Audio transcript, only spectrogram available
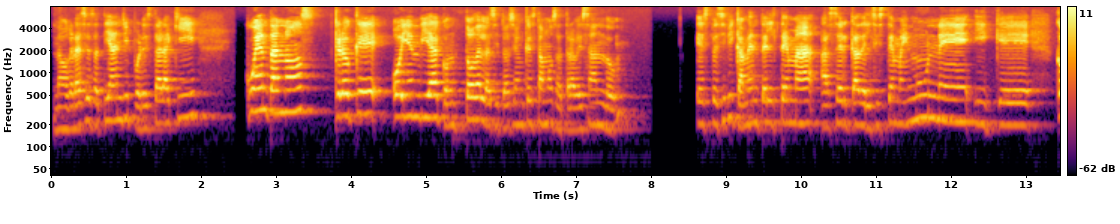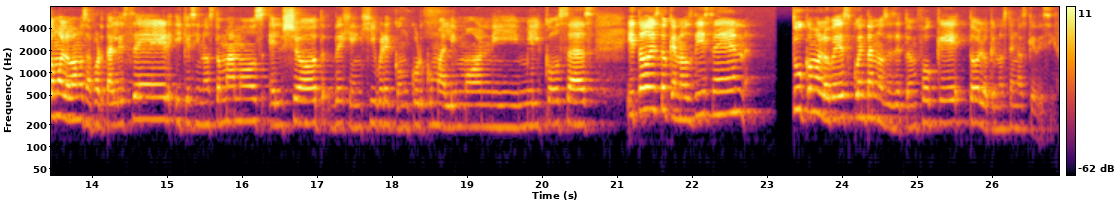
No, gracias a ti Angie por estar aquí. Cuéntanos creo que hoy en día con toda la situación que estamos atravesando, específicamente el tema acerca del sistema inmune y que cómo lo vamos a fortalecer y que si nos tomamos el shot de jengibre con cúrcuma, limón y mil cosas y todo esto que nos dicen, ¿tú cómo lo ves? Cuéntanos desde tu enfoque todo lo que nos tengas que decir.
